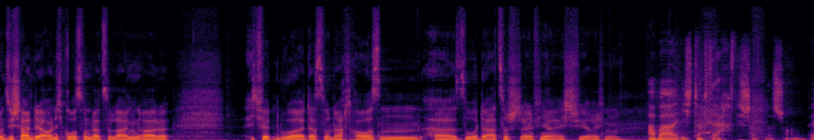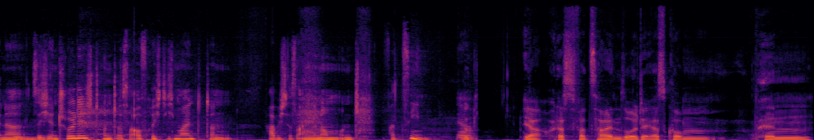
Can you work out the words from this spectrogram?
und sie scheint ja auch nicht groß runter zu leiden gerade. Ich finde nur, das so nach draußen äh, so darzustellen, finde ich ja echt schwierig. Ne? Aber ich dachte, ach, wir schaffen das schon. Wenn er mhm. sich entschuldigt und das aufrichtig meint, dann habe ich das angenommen und verziehen. Ja. ja, das Verzeihen sollte erst kommen, wenn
